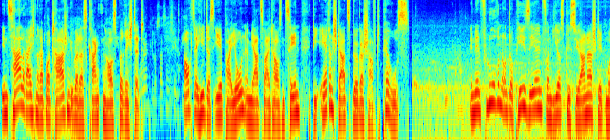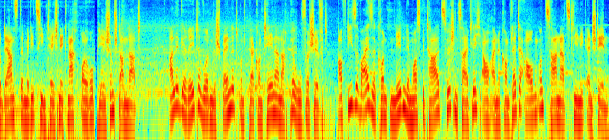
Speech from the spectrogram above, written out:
in zahlreichen Reportagen über das Krankenhaus berichtet. Auch erhielt das Ehepaar John im Jahr 2010 die Ehrenstaatsbürgerschaft Perus. In den Fluren und OP-Sälen von Dios Pisuyana steht modernste Medizintechnik nach europäischem Standard. Alle Geräte wurden gespendet und per Container nach Peru verschifft. Auf diese Weise konnten neben dem Hospital zwischenzeitlich auch eine komplette Augen- und Zahnarztklinik entstehen.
